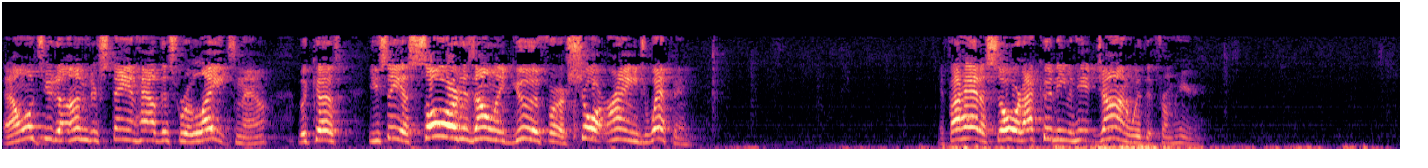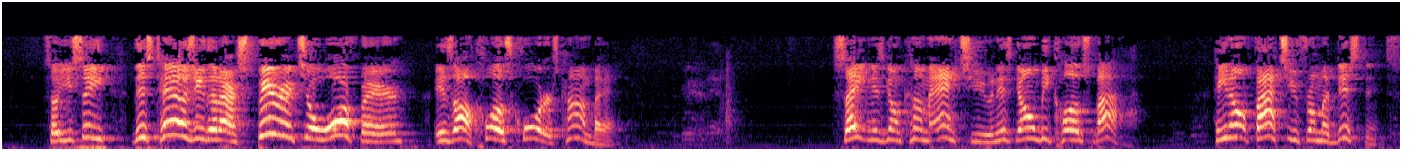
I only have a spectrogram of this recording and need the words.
And I want you to understand how this relates now because you see, a sword is only good for a short range weapon. If I had a sword, I couldn't even hit John with it from here. So you see, this tells you that our spiritual warfare is all close quarters combat. Satan is going to come at you and it's going to be close by. He don't fight you from a distance.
